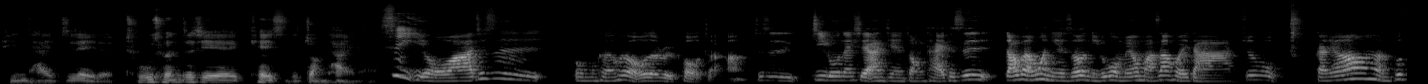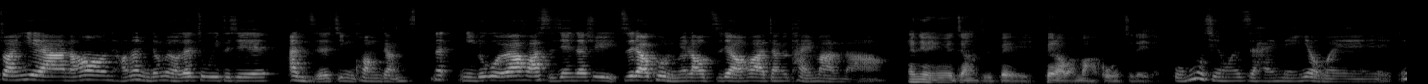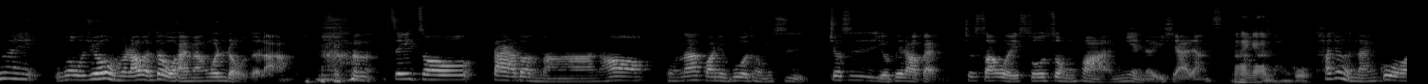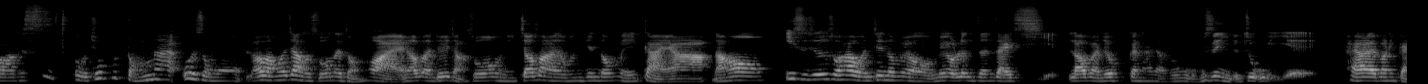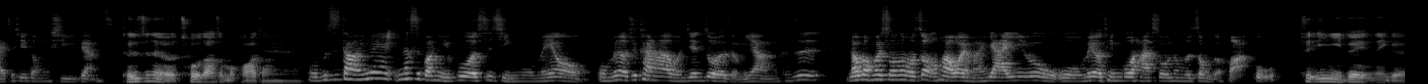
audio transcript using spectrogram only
平台之类的储存这些 case 的状态吗？是有啊，就是我们可能会有 order report 啊，就是记录那些案件的状态。可是老板问你的时候，你如果没有马上回答，就感觉很不专业啊，然后好像你都没有在注意这些案子的近况这样子。那你如果又要花时间再去资料库里面捞资料的话，这样就太慢了、啊。那你有因为这样子被被老板骂过之类的？我目前为止还没有诶、因为我我觉得我们老板对我还蛮温柔的啦。这一周大家都很忙啊，然后我那管理部的同事就是有被老板就稍微说重话念了一下这样子，那他应该很难过。他就很难过啊。可是我就不懂那为什么老板会这样子说那种话、欸？老板就会讲说哦你交上来的文件都没改啊，然后意思就是说他文件都没有没有认真在写，老板就跟他讲说我不是你的助理耶、还要来帮你改这些东西这样子。可是真的有错到这么夸张吗？我不知道，因为那是管理部的事情，我没有我没有去看他的文件做的怎么样。可是老板会说那么重的话，我也蛮压抑，因为我我没有听过他说那么重的话过。就以你对那个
